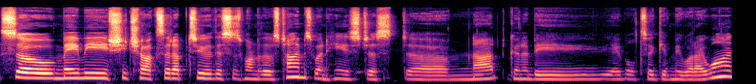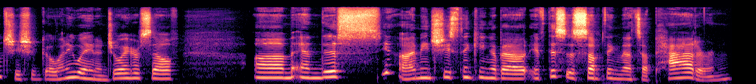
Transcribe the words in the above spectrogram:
so maybe she chalks it up to this is one of those times when he's just um, not going to be able to give me what I want. She should go anyway and enjoy herself. Um, and this, yeah, I mean, she's thinking about if this is something that's a pattern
